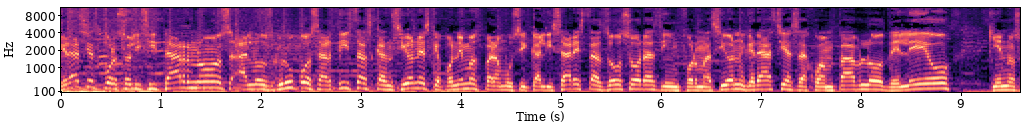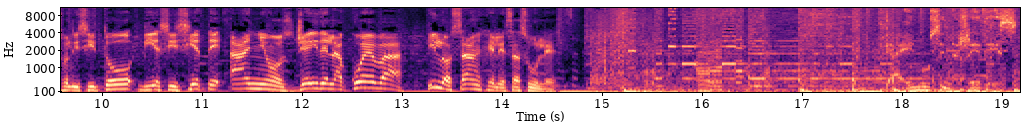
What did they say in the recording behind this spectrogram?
Gracias por solicitarnos a los grupos, artistas, canciones que ponemos para musicalizar estas dos horas de información. Gracias a Juan Pablo de Leo, quien nos solicitó 17 años, Jay de la Cueva y Los Ángeles Azules. Caemos en las redes.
